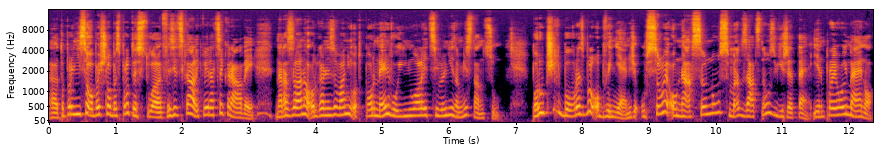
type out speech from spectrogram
Eh, to první se obešlo bez protestu, ale fyzická likvidace krávy narazila na organizovaný odpor nejen vojínů, ale i civilních zaměstnanců. Poručík Bourec byl obviněn, že usiluje o násilnou smrt zácného zvířete jen pro jeho jméno.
